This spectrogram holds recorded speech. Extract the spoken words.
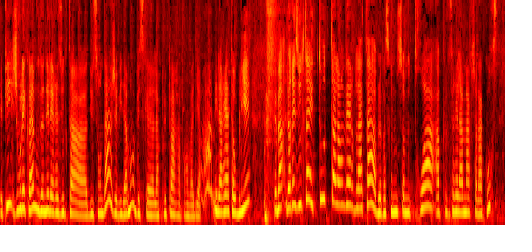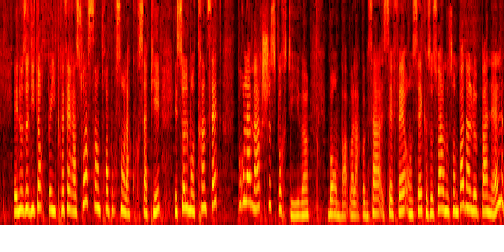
Et puis, je voulais quand même vous donner les résultats du sondage, évidemment, puisque la plupart, après, on va dire, ah, mais Hilaria, t'as oublié. Eh ben, le résultat est tout à l'envers de la table, parce que nous sommes trois à préférer la marche à la course. Et nos auditeurs, ils préfèrent à 63% la course à pied et seulement 37% pour la marche sportive. Bon, bah voilà, comme ça, c'est fait. On sait que ce soir, nous ne sommes pas dans le panel,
